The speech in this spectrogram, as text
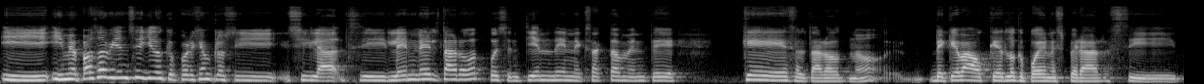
Y, y, me pasa bien seguido que, por ejemplo, si, si, la, si leen el tarot, pues entienden exactamente qué es el tarot, ¿no? De qué va o qué es lo que pueden esperar si,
